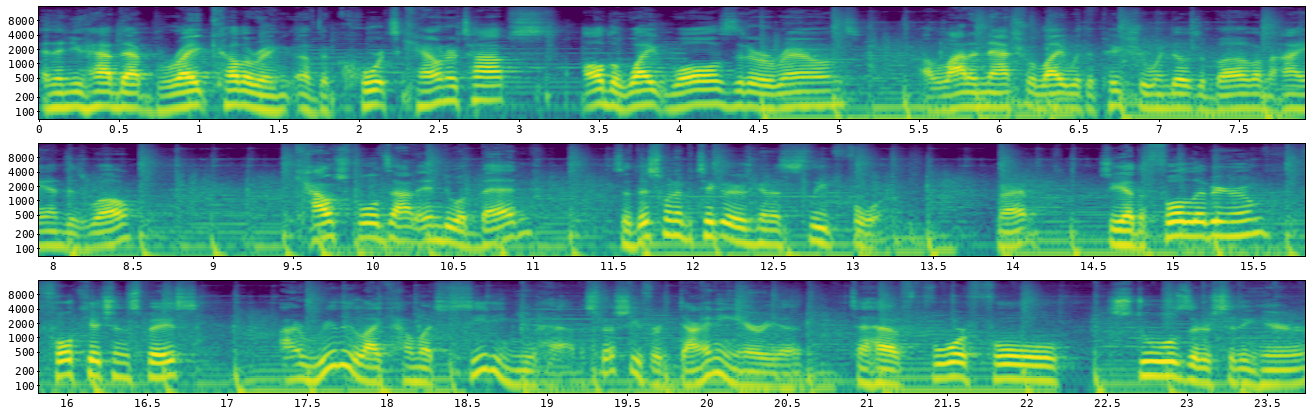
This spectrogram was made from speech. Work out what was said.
and then you have that bright coloring of the quartz countertops, all the white walls that are around, a lot of natural light with the picture windows above on the high end as well. Couch folds out into a bed. So this one in particular is gonna sleep four, right? So you have the full living room, full kitchen space. I really like how much seating you have, especially for dining area, to have four full stools that are sitting here.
